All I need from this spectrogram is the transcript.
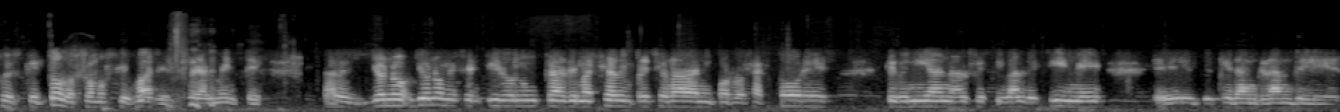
pues que todos somos iguales realmente. ¿Sabes? Yo no yo no me he sentido nunca demasiado impresionada ni por los actores que venían al festival de cine, eh, que eran grandes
